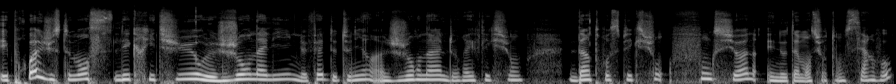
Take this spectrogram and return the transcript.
Et pourquoi justement l'écriture, le journaling, le fait de tenir un journal de réflexion, d'introspection fonctionne, et notamment sur ton cerveau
